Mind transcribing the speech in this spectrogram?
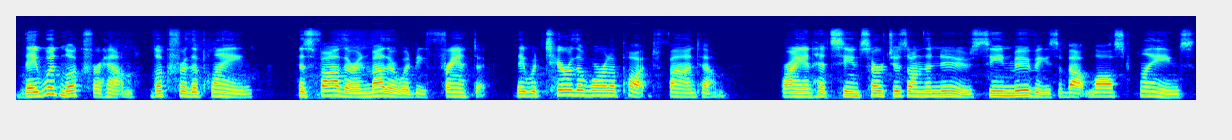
They would look for him, look for the plane. His father and mother would be frantic. They would tear the world apart to find him. Brian had seen searches on the news, seen movies about lost planes.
